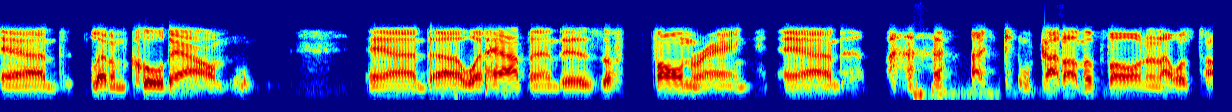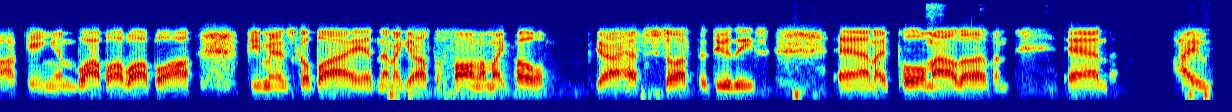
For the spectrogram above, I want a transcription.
and let them cool down. And uh, what happened is the phone rang, and I got on the phone and I was talking and blah blah blah blah. A few minutes go by, and then I get off the phone. I'm like, oh, yeah, I have to still have to do these, and I pull them out of the oven, and I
